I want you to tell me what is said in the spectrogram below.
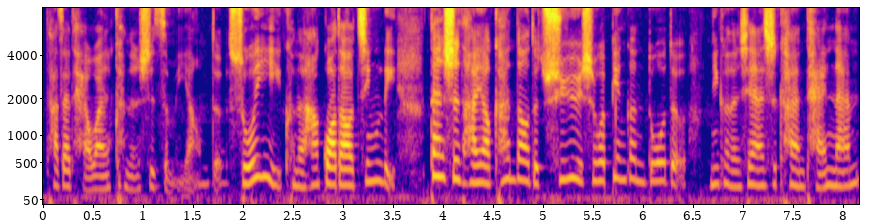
他在台湾可能是怎么样的，所以可能他挂到经理，但是他要看到的区域是会变更多的。你可能现在是看台南，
